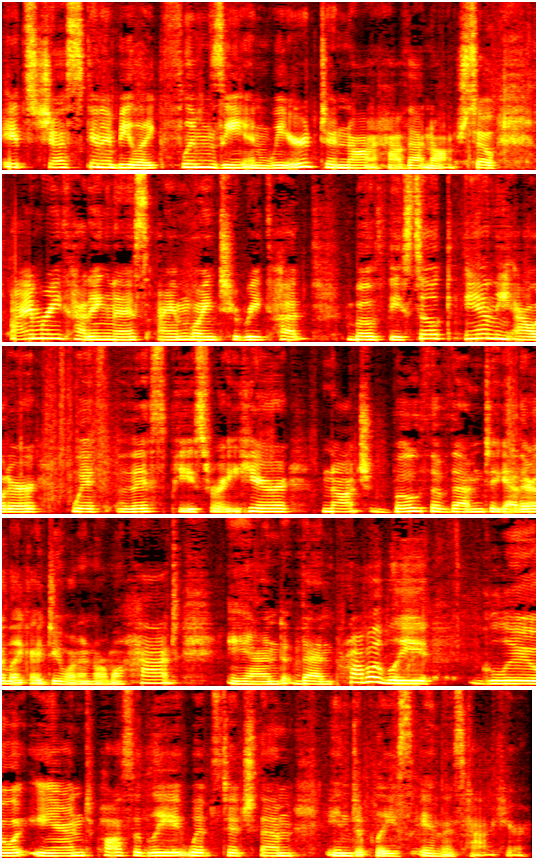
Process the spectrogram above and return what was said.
it's just going to be like flimsy and weird to not have that notch. So I'm recutting this. I am going to recut both the silk and the outer with this piece right here, notch both of them together like I do on a normal hat, and then probably glue and possibly whip stitch them into place in this hat here.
